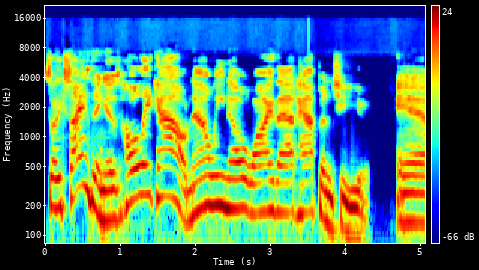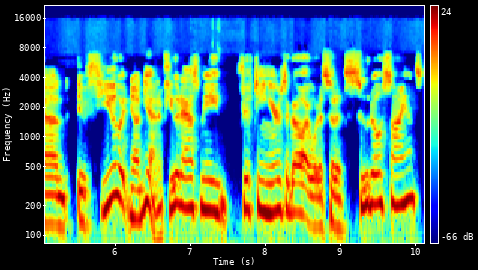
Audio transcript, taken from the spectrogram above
So the exciting thing is, holy cow, now we know why that happened to you. And if you, again, if you had asked me 15 years ago, I would have said it's pseudoscience.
